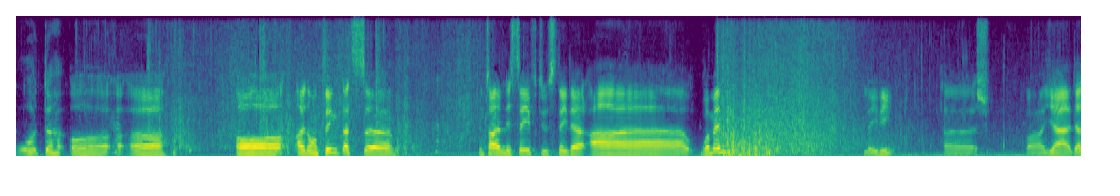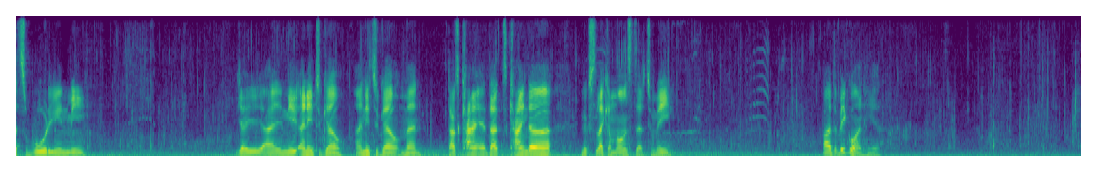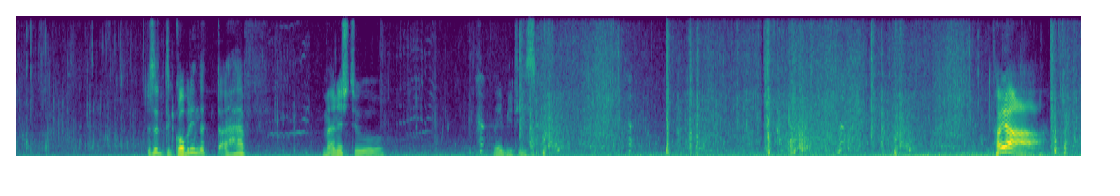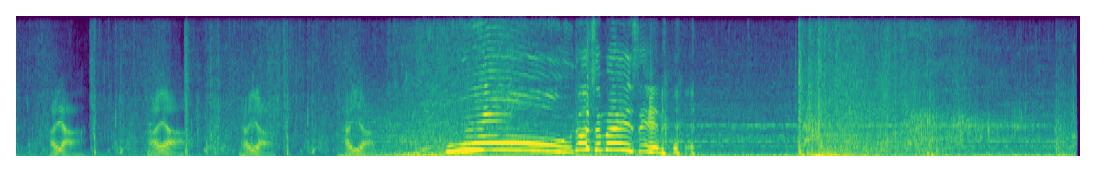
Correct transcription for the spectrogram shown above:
What the? Uh, uh, uh, uh, I don't think that's uh, entirely safe to stay there. Uh, woman, lady, uh, uh, yeah, that's worrying me. Yeah, yeah, I need, I need to go. I need to go, man. That's kind, that kind of looks like a monster to me. Ah, the big one here. Is it the goblin that I have managed to... Maybe it is. Hiya! Hiya! Hiya! Hiya! Hiya! Whoa! That's amazing!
